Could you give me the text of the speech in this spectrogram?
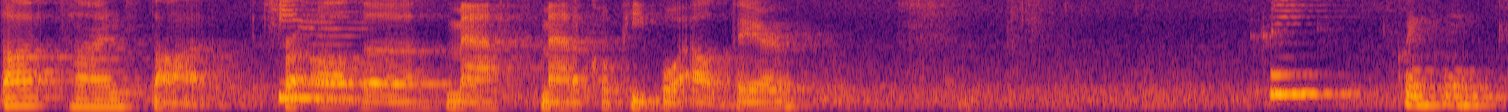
Thought times thought. For all the mathematical people out there. Clink. Clink clink.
